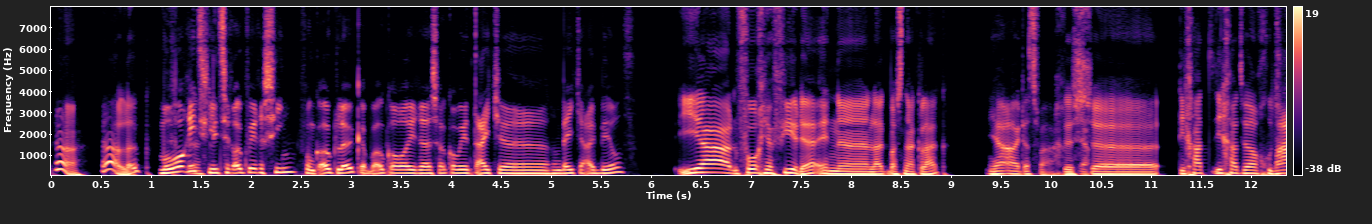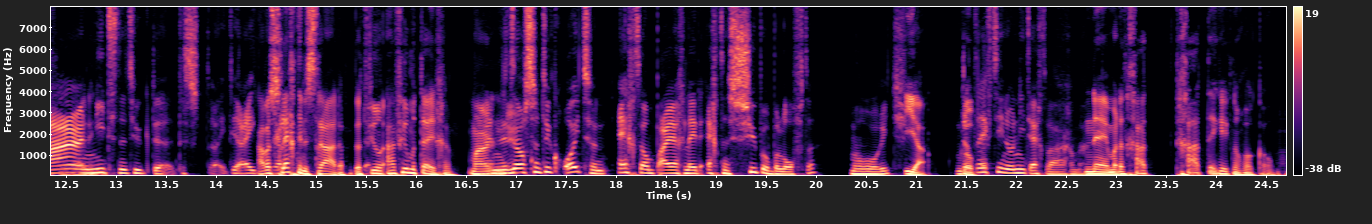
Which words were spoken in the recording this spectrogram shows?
Ja, ja leuk. Mohoric liet zich ook weer eens zien. Vond ik ook leuk. Hebben ook alweer, is ook alweer een tijdje een beetje uit beeld. Ja, vorig jaar vierde hè, in uh, Luik Kluik. Ja, oh, dat is waar. Dus Ja. eh, die, gaat, die gaat wel goed. maar niet natuurlijk de, de strijd. Hij was slecht in de straden. Dat viel, hij viel me tegen. Maar En nu, dit was natuurlijk ooit een, echt al een paar jaar geleden echt een superbelofte. Mohoric. Ja, dat heeft hij nog niet echt waargemaakt. nee, maar dat gaat, gaat denk ik nog wel komen.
